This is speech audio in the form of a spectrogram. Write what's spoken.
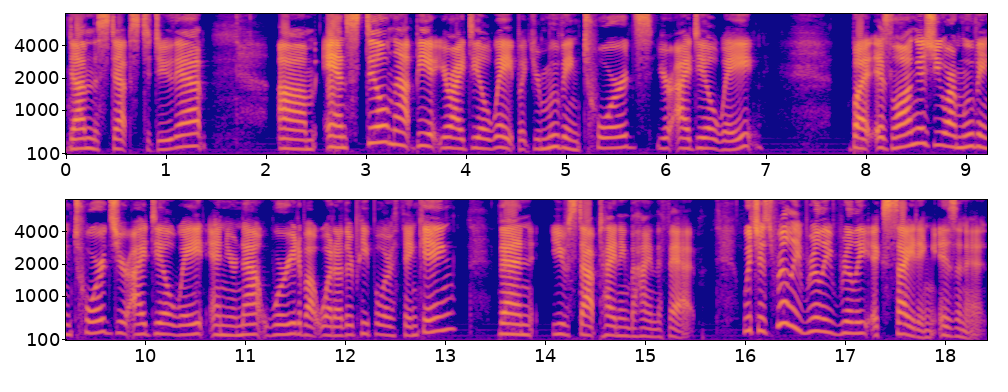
done the steps to do that. Um, and still not be at your ideal weight, but you're moving towards your ideal weight but as long as you are moving towards your ideal weight and you're not worried about what other people are thinking, then you've stopped hiding behind the fat, which is really, really, really exciting, isn't it?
